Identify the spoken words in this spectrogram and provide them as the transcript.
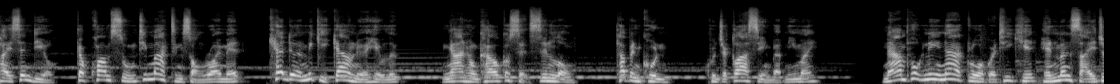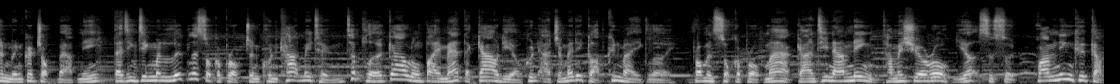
ภัยเส้นเดียว กับความสูงที่มากถึง 200 เมตร แค่เดินไม่กี่ก้าวเหนือเหวลึก งานของเขาก็เสร็จสิ้นลง ถ้าเป็นคุณ คุณจะกล้าเสี่ยงแบบนี้ไหม น้ำพวกนี้น่ากลัวกว่าที่คิด เห็นมันใสจนเหมือนกระจกแบบนี้ แต่จริง ๆ มันลึกและสกปรกจนคุณคาดไม่ถึง ถ้าเผลอก้าวลงไปแม้แต่ก้าวเดียว คุณอาจจะไม่ได้กลับขึ้นมาอีกเลย เพราะมันสกปรกมาก การที่น้ำนิ่งทำให้เชื้อโรคเยอะสุดๆ ความนิ่งคือกับ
